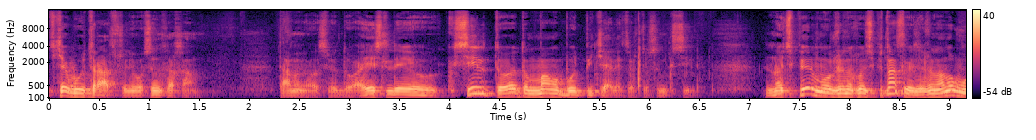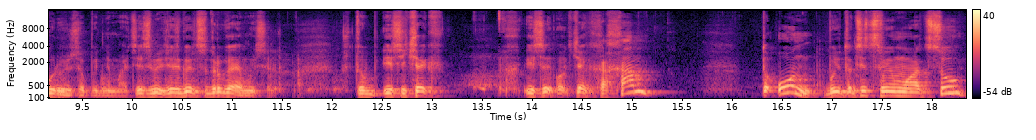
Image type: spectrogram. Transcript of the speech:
человек будет рад, что у него сын Хахам. Там имелось в виду. А если Ксиль, то это мама будет печалиться, что сын Ксиль. Но теперь мы уже находимся в 15 лет, уже на новый уровень все поднимать. Здесь, здесь говорится другая мысль. Что если человек, если человек хахам, то он будет к своему отцу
